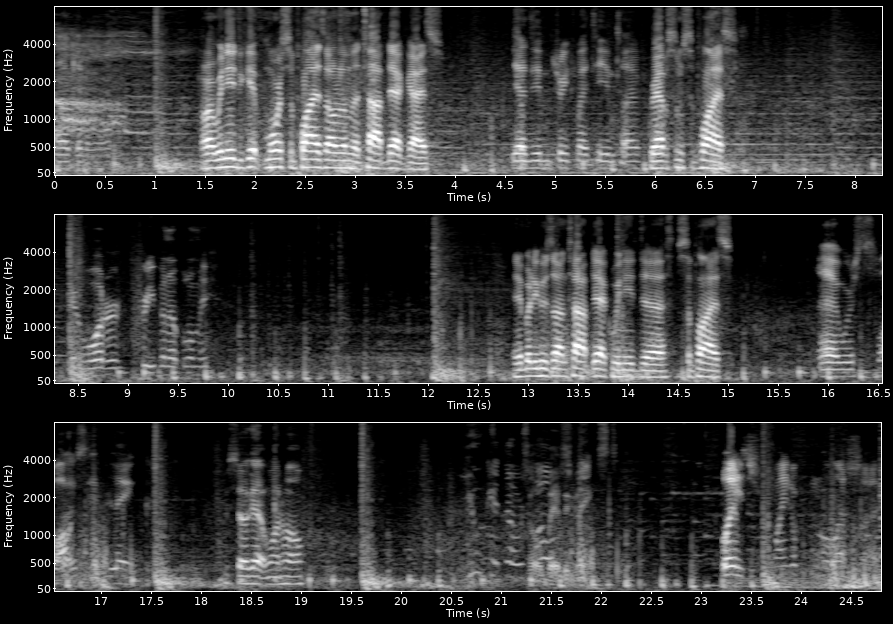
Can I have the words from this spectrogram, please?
Okay, never. Alright, we need to get more supplies out on the top deck, guys. Yeah, I didn't drink my tea in time. Grab some supplies. Get water creeping up on me. Anybody who's on top deck, we need uh, supplies. Uh, we're supplies. Link. We still got one hole. You get those Oh, holes baby, go. fixed. Blaze, flank up from the left side.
